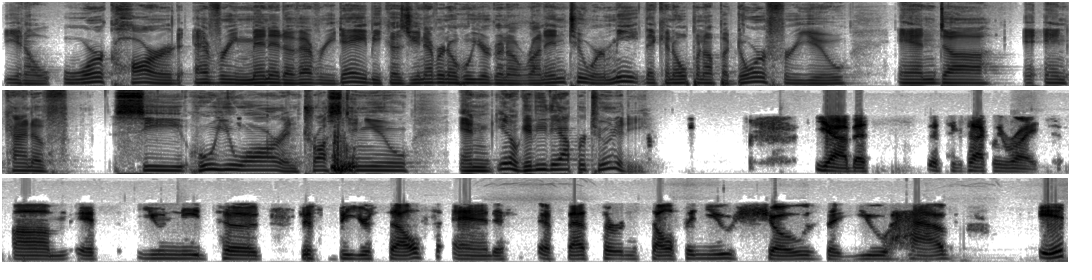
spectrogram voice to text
you know work hard every minute of every day because you never know who you're going to run into or meet that can open up a door for you and uh and kind of see who you are and trust in you and you know give you the opportunity Yeah, that's that's exactly right. Um, it's you need to just be yourself, and if if that certain self in you shows that you have it,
